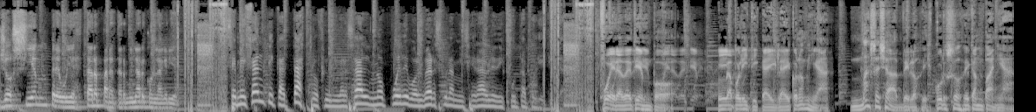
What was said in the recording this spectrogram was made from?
Yo siempre voy a estar para terminar con la grieta. Semejante catástrofe universal no puede volverse una miserable disputa política. Fuera de tiempo. La política y la economía, más allá de los discursos de campaña.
